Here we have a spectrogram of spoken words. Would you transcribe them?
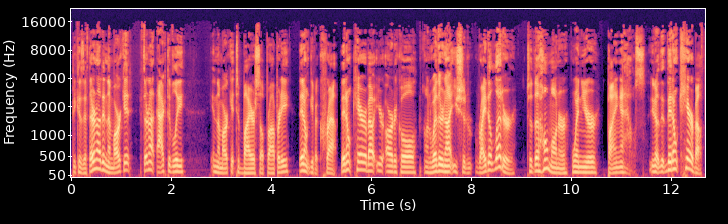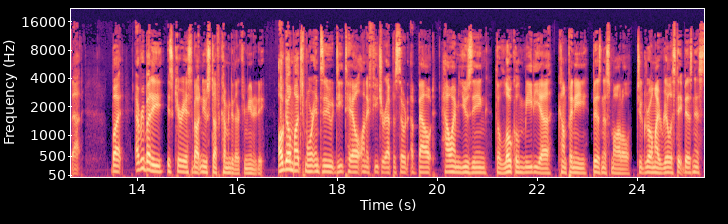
because if they're not in the market, if they're not actively in the market to buy or sell property, they don't give a crap. They don't care about your article on whether or not you should write a letter to the homeowner when you're buying a house. You know, they don't care about that. But everybody is curious about new stuff coming to their community. I'll go much more into detail on a future episode about how I'm using the local media company business model to grow my real estate business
